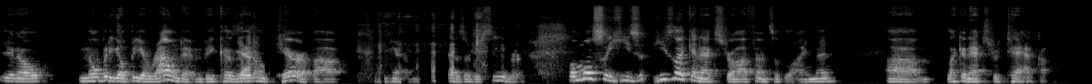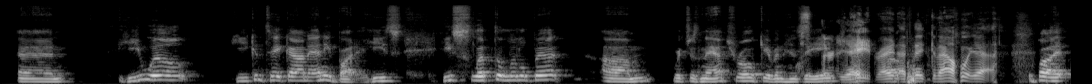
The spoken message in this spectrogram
you know nobody will be around him because yeah. they don't care about him as a receiver. But mostly he's he's like an extra offensive lineman, um, like an extra tackle, and he will he can take on anybody. He's he's slipped a little bit, um, which is natural given his age. 38, right? Uh, I think now, yeah. But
